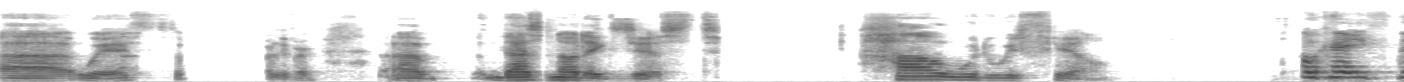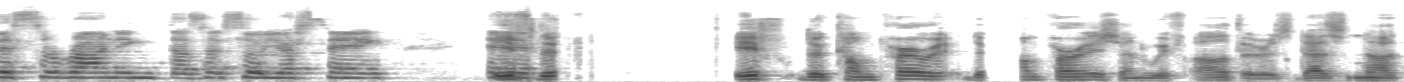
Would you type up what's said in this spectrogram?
uh, with whatever uh, does not exist how would we feel okay if the surrounding doesn't so you're saying if, if the if the compare the comparison with others does not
